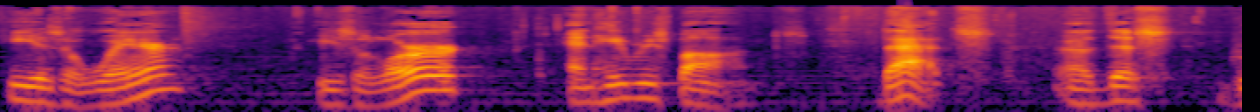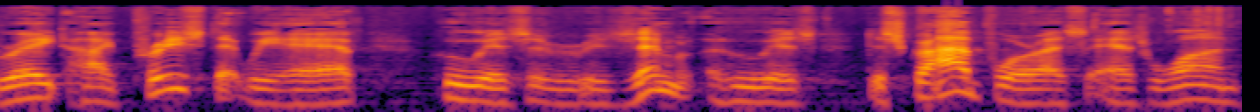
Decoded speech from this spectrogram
He is aware, he's alert, and he responds. That's uh, this great high priest that we have who is, who is described for us as one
